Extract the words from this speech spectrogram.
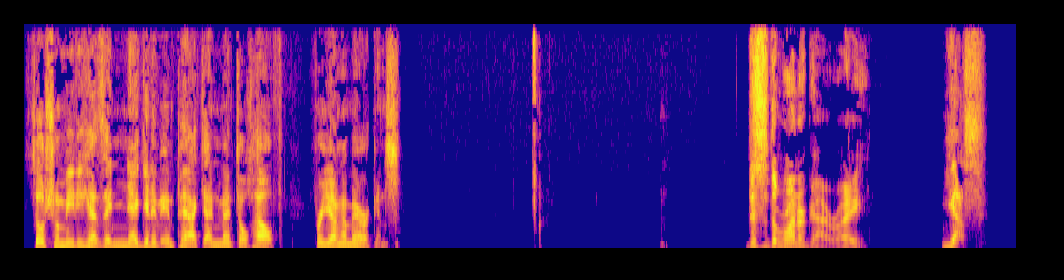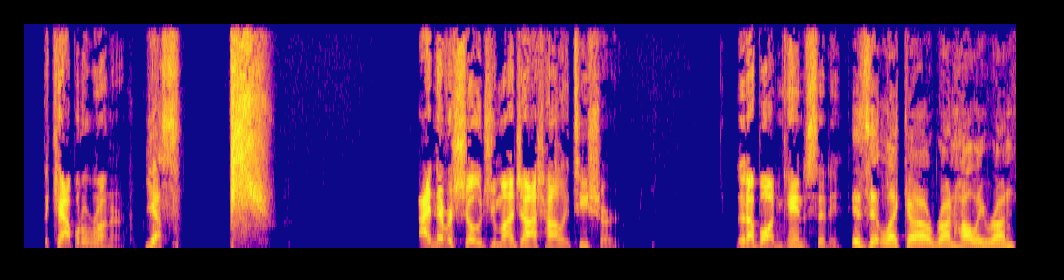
social media has a negative impact on mental health for young Americans. This is the runner guy, right? Yes. The Capital Runner. Yes. I never showed you my Josh Hawley T-shirt that I bought in Kansas City. Is it like a Run Hawley Run?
